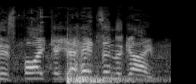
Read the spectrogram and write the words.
This fight, get your heads in the game!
